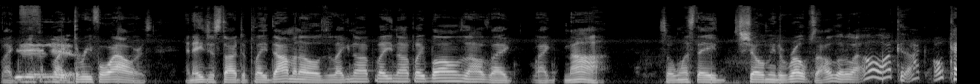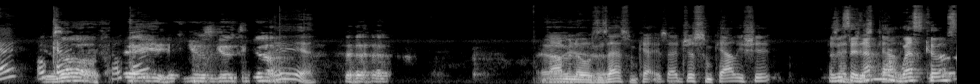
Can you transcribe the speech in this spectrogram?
like Yeah, like three four hours, and they just started to play dominoes. It's like you know I play you know I play bones, and I was like like nah. So once they showed me the ropes, I was like oh I could I, okay okay okay Hey, you was good to go. yeah. Dominoes, is that some? Is that just some Cali shit? I was gonna Is say that that more Cali? West Coast.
